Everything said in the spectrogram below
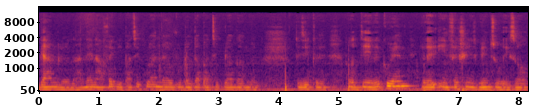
ganglion and then affect the particular nerve root of that particular ganglion. Is it clear? So the recurrent uh, infection is going to result.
